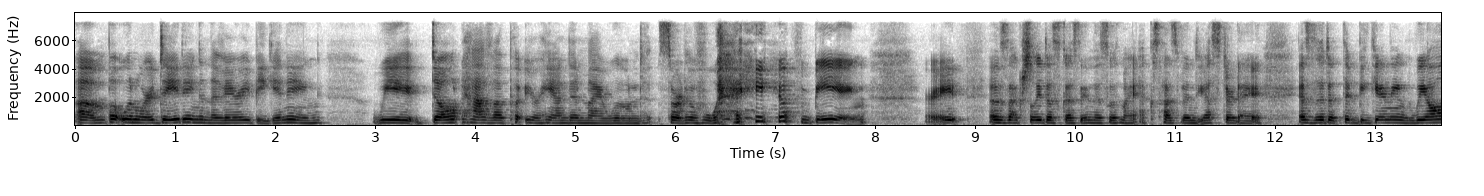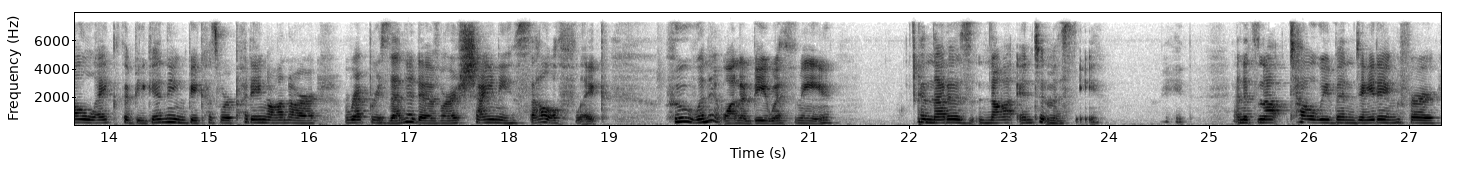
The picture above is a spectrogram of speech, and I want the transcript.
Um, but when we're dating in the very beginning, we don't have a put your hand in my wound sort of way of being, right? I was actually discussing this with my ex husband yesterday is that at the beginning, we all like the beginning because we're putting on our representative, our shiny self. Like, who wouldn't want to be with me? And that is not intimacy, right? And it's not till we've been dating for,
